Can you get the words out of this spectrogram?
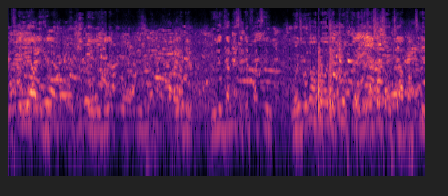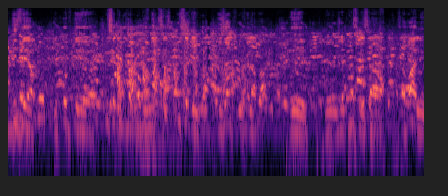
Parce que hier, les élèves ont dit que les élèves, euh, les élèves ont parlé de les examens, c'était facile. Aujourd'hui encore, je trouve que les élèves sont sortis à partir de 10 heures. Je trouve que euh, tout ce que nous avons donné, c'est tout ce qu'ils ont trouvé là-bas. Et je, je, pense que ça, va aller.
